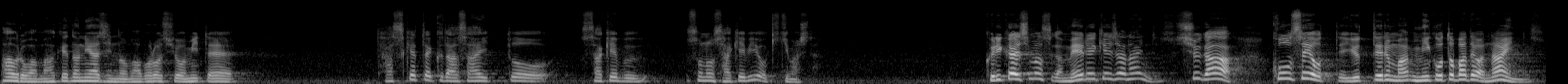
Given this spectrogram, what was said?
パウロはマケドニア人の幻を見て助けてくださいと叫ぶその叫びを聞きました。繰り返しますが命令形じゃないんです。主がこうせよって言ってる御言葉ではないんです。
